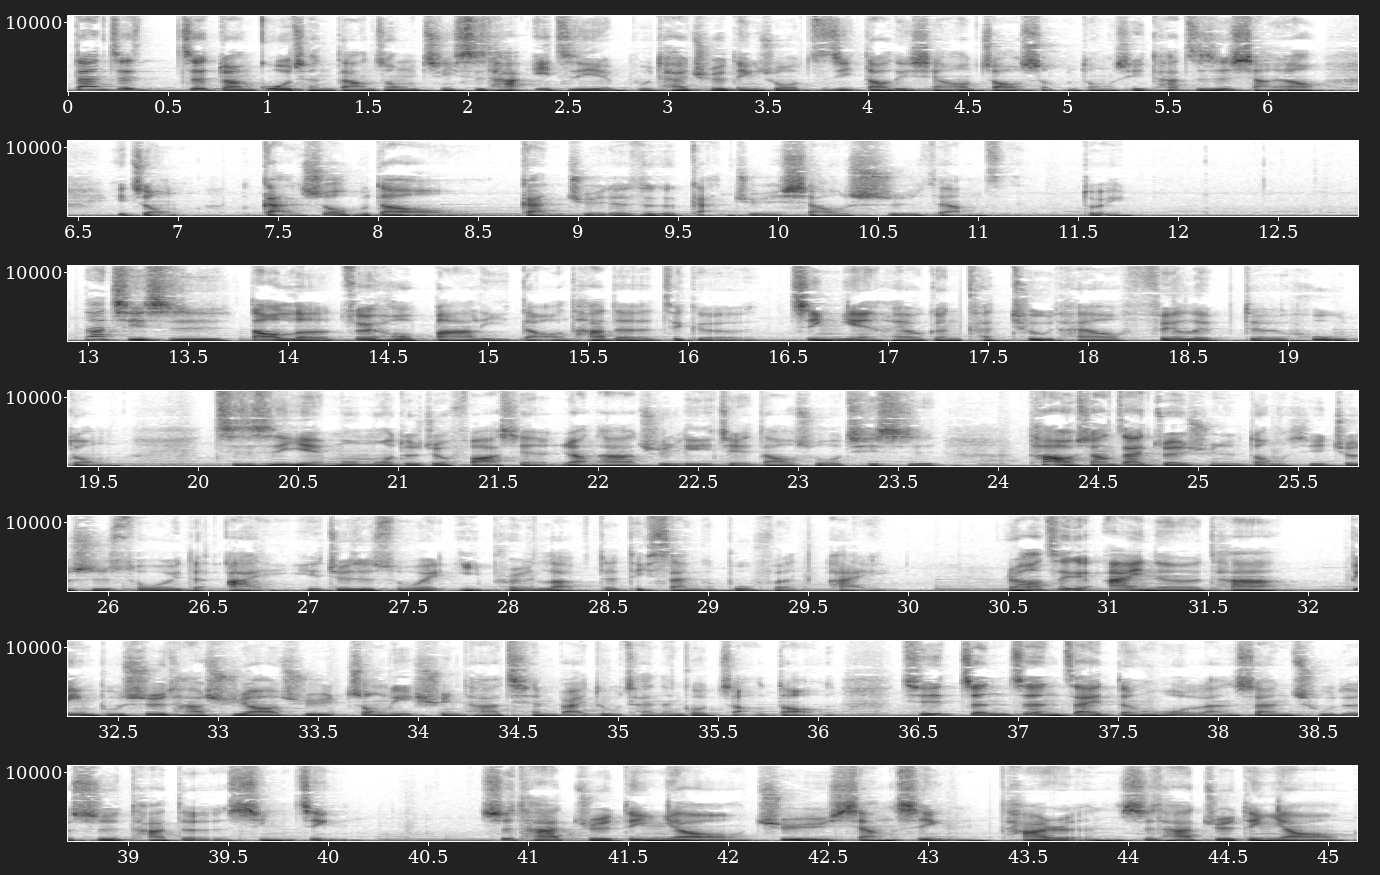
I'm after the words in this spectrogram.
但这这段过程当中，其实他一直也不太确定说自己到底想要找什么东西，他只是想要一种感受不到感觉的这个感觉消失这样子。对，那其实到了最后巴厘岛，他的这个经验还有跟 Ketut 还有 Philip 的互动，其实也默默的就发现，让他去理解到说，其实他好像在追寻的东西就是所谓的爱，也就是所谓 e p r a y Love 的第三个部分爱。然后这个爱呢，它并不是他需要去众里寻他千百度才能够找到的。其实真正在灯火阑珊处的是他的心境，是他决定要去相信他人，是他决定要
